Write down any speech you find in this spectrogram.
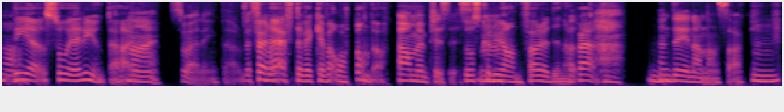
Ja. Det, så är det ju inte här. Nej, så är det inte. Det ska För man- efter vecka 18 då, Ja, men precis. då ska Mm. du anföra dina skäl. Men det är en annan sak. Mm.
